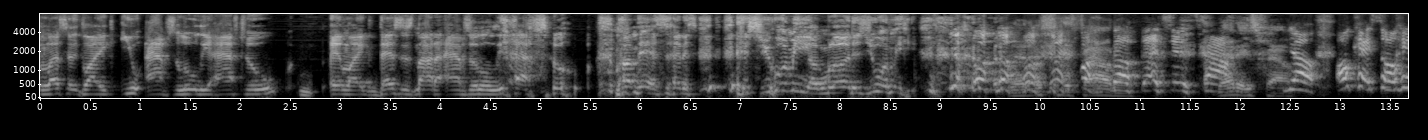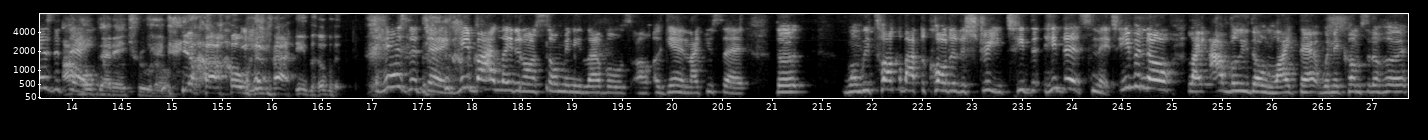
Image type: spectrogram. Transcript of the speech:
unless it's like you absolutely have to. And like this is not an absolutely have to. My man said it's it's you and me, young blood. It's you and me. that shit That's is foul, fucked up. That shit is foul. That is foul. Yo, okay, so here's the thing. I hope that ain't true though. yeah, I hope it's not either. But Here's the thing. He violated on so many levels. Uh, again, like you said, the when we talk about the call to the streets, he he did snitch. Even though, like, I really don't like that when it comes to the hood,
